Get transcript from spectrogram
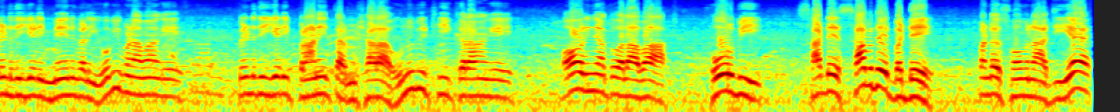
ਪਿੰਡ ਦੀ ਜਿਹੜੀ ਮੇਨ ਗਲੀ ਉਹ ਵੀ ਬਣਾਵਾਂਗੇ ਪਿੰਡ ਦੀ ਜਿਹੜੀ ਪੁਰਾਣੀ ਧਰਮਸ਼ਾਲਾ ਉਹਨੂੰ ਵੀ ਠੀਕ ਕਰਾਂਗੇ ਔਰ ਇਹਨਾਂ ਤੋਂ ਇਲਾਵਾ ਹੋਰ ਵੀ ਸਾਡੇ ਸਭ ਦੇ ਵੱਡੇ ਪੰਡਤ ਸੋਮਨਾਥ ਜੀ ਹੈ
